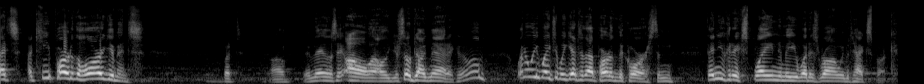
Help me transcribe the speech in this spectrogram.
that's a key part of the whole argument. But Uh, and they'll say, oh, well, you're so dogmatic. Well, why don't we wait till we get to that part of the course, and then you can explain to me what is wrong with the textbook.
